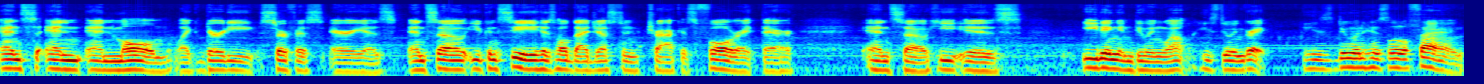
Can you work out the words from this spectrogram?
and and and mulm like dirty surface areas. And so you can see his whole digestion tract is full right there. And so he is eating and doing well. He's doing great. He's doing his little thing.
